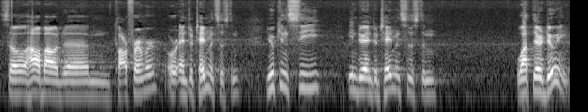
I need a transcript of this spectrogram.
So how about um, car firmware or entertainment system? You can see in the entertainment system what they're doing.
